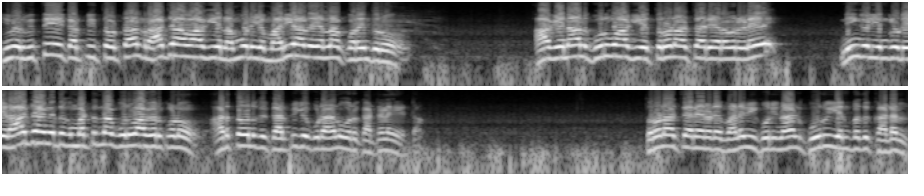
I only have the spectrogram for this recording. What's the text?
இவர் வித்தையை கற்பித்தோட்டால் ராஜாவாகிய நம்முடைய மரியாதையெல்லாம் குறைந்துடும் ஆகையினால் குருவாகிய துரோணாச்சாரியார் அவர்களே நீங்கள் எங்களுடைய ராஜாங்கத்துக்கு மட்டும்தான் குருவாக இருக்கணும். அடுத்தவனுக்கு கற்பிக்கக்கூடாதுன்னு ஒரு கட்டளை இட்டான். துரோணாச்சாரியருடைய மனைவி கூறினால் குரு என்பது கடல்.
